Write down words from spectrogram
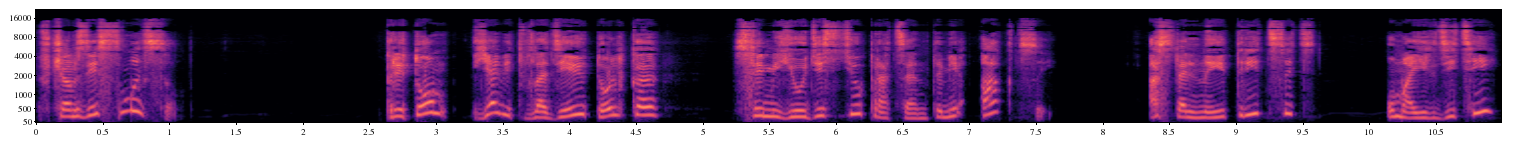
В чем здесь смысл? Притом я ведь владею только семьюдесятью процентами акций. Остальные тридцать у моих детей.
